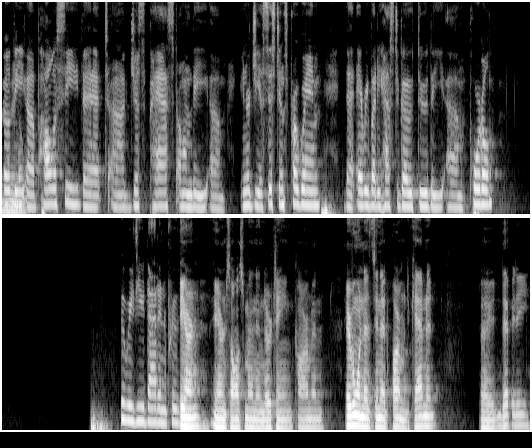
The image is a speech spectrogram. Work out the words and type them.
So the uh, policy that uh, just passed on the um, energy assistance program, that everybody has to go through the um, portal. Who reviewed that and approved that? Aaron, Aaron Salzman and their team, Carmen, everyone that's in that department, the cabinet, the deputy,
